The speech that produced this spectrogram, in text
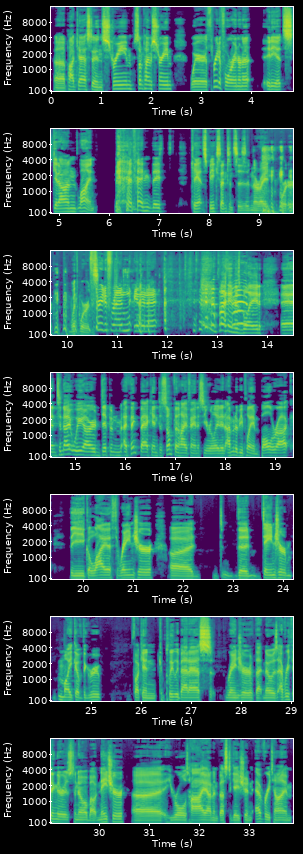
uh, podcast and stream, sometimes stream, where three to four internet idiots get online and then they can't speak sentences in the right order with words. Three to friend, internet. My name is Blade, and tonight we are dipping, I think, back into something high fantasy related. I'm going to be playing Balrock, the Goliath Ranger, uh, d- the Danger Mike of the group. Fucking completely badass ranger that knows everything there is to know about nature. Uh, he rolls high on investigation every time.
